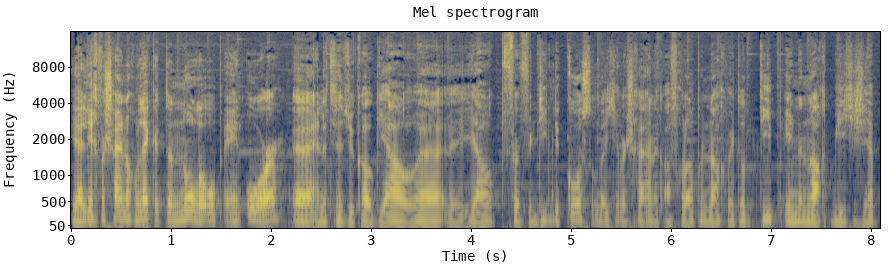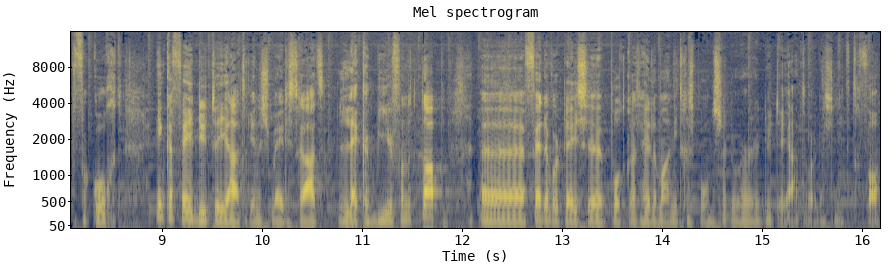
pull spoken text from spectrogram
Jij ligt waarschijnlijk nog lekker te nollen op één oor. Eh, en dat is natuurlijk ook jouw, eh, jouw ver- verdiende kost. Omdat je waarschijnlijk afgelopen nacht weer tot diep in de nacht biertjes hebt verkocht. In Café Du Theater in de Smedestraat. Lekker bier van de tap. Eh, verder wordt deze podcast helemaal niet gesponsord door Du Theater. hoor. Dat is niet het geval.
